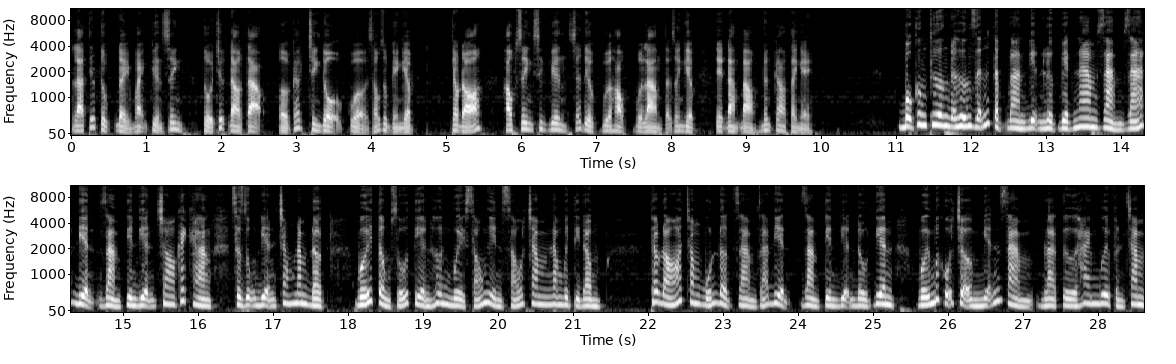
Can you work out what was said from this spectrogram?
là tiếp tục đẩy mạnh tuyển sinh, tổ chức đào tạo ở các trình độ của giáo dục nghề nghiệp. Theo đó, học sinh, sinh viên sẽ được vừa học vừa làm tại doanh nghiệp để đảm bảo nâng cao tay nghề. Bộ Công Thương đã hướng dẫn Tập đoàn Điện lực Việt Nam giảm giá điện, giảm tiền điện cho khách hàng sử dụng điện trong 5 đợt với tổng số tiền hơn 16.650 tỷ đồng. Theo đó, trong 4 đợt giảm giá điện, giảm tiền điện đầu tiên với mức hỗ trợ miễn giảm là từ 20%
